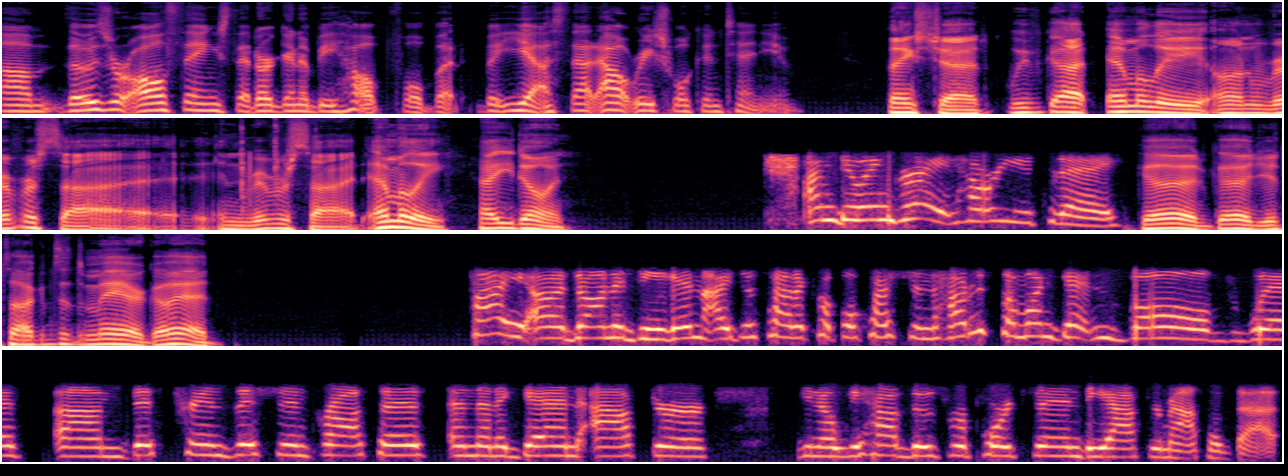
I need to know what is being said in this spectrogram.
um, those are all things that are going to be helpful. But but yes, that outreach will continue. Thanks, Chad. We've got Emily on Riverside in Riverside. Emily, how you doing? I'm doing great. How are you today? Good, good. You're talking to the mayor. Go ahead. Hi, uh, Donna Deegan. I just had a couple questions. How does someone get involved with um, this transition process, and then again after, you know, we have those reports in the aftermath of that?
